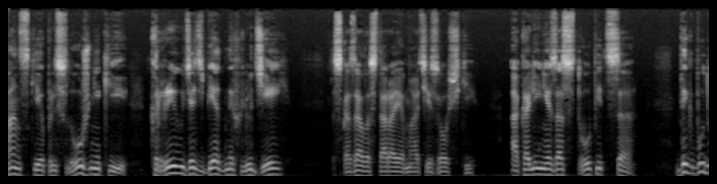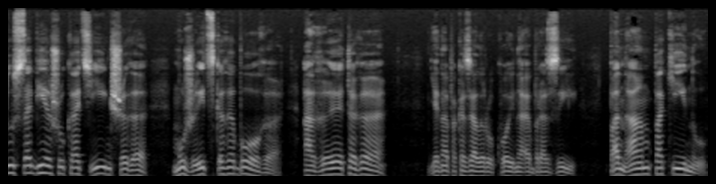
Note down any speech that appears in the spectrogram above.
панскія прыслужнікі крыўдзяць бедных людзей, сказала старая маці зоскі, А калі не заступіцца, дык буду сабе шукаць іншага мужыцкага бога, а гэтага яна показала рукой на абразы, па нам пакіну.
